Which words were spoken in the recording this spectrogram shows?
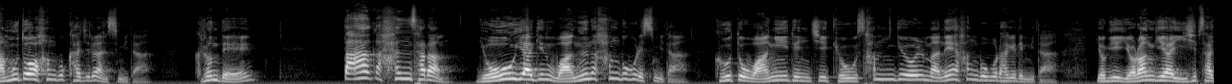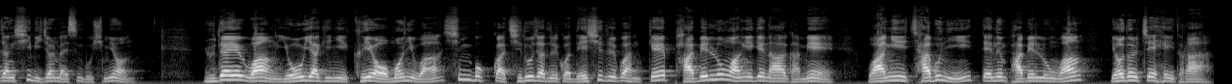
아무도 항복하지를 않습니다. 그런데 딱 한 사람 요야긴 왕은 항복을 했습니다. 그것도 왕이 된 지 겨우 3개월 만에 항복을 하게 됩니다. 여기 열왕기하 24장 12절 말씀 보시면 유다의 왕 여호야긴이 그의 어머니와 신복과 지도자들과 내시들과 함께 바벨론 왕에게 나아가매 왕이 잡으니 때는 바벨론 왕 여덟째 해이더라.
